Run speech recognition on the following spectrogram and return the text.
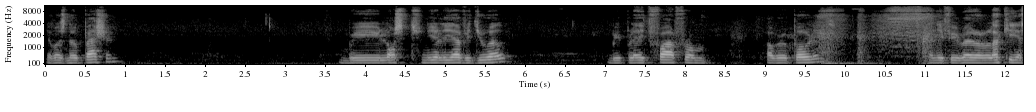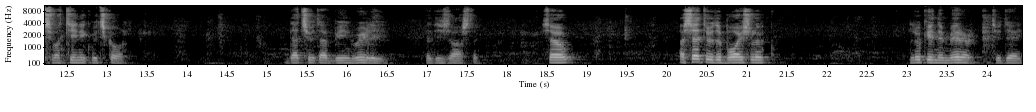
There was no passion. We lost nearly every duel. We played far from our opponent. And if we were unlucky, Eswatini would score. That should have been really a disaster. So I said to the boys, look, look in the mirror today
